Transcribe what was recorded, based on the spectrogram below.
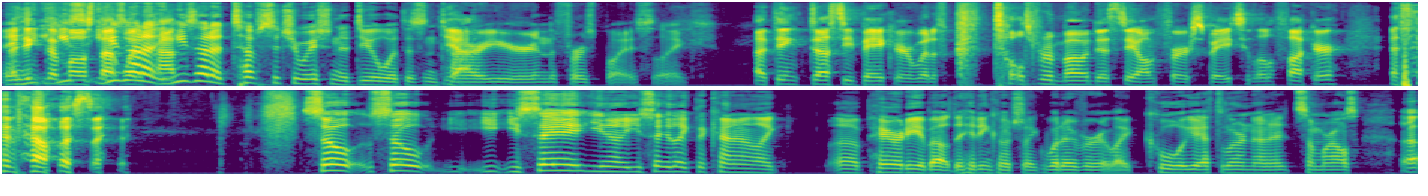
And think he- the he's, most that he's had a, he's had a tough situation to deal with this entire year in the first place. Like, I think Dusty Baker would have told Ramon to stay on first base, you little fucker, and then that was it. So, so you, you say, you know, you say like the kind of like uh, parody about the hitting coach, like whatever, like cool, you have to learn that somewhere else. Uh,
